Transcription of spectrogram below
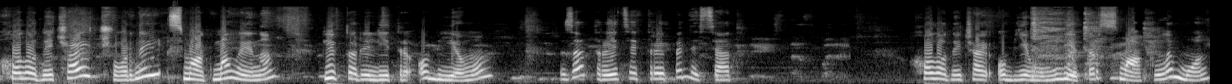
Холодний чай чорний, смак малина, 1,5 літри об'ємом за 33,50. Холодний чай об'ємом літр, смак лимон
